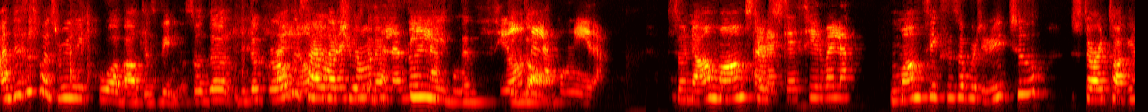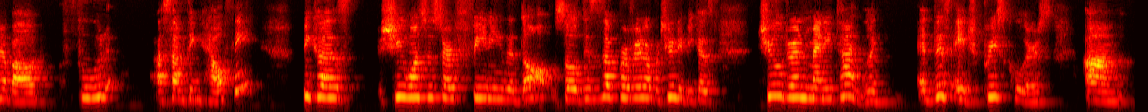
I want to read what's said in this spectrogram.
And this is what's really cool about this video. So the, the girl Paloma, decided ahora that she was estamos gonna hablando de la feed the, the función de la doll. comida. So now mom ¿Para starts qué sirve la mom takes this opportunity to start talking about food as something healthy because she wants to start feeding the doll. So this is a perfect opportunity because children many times, like at this age, preschoolers, um,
